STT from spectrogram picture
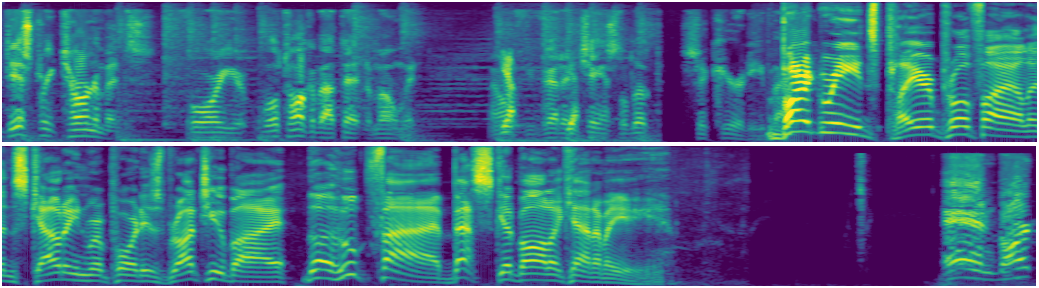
district tournaments for your? We'll talk about that in a moment. I don't yep. know if you've had a yep. chance to look security. Back. Bart Reid's player profile and scouting report is brought to you by the Hoop Phi Basketball Academy. And Bart,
